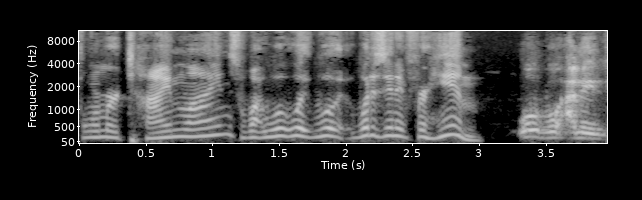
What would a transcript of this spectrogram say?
former timelines. What what what what, is in it for him? Well, well I mean,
